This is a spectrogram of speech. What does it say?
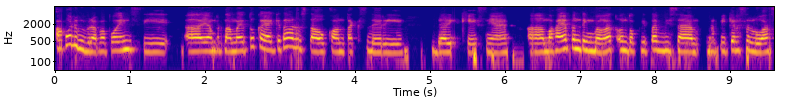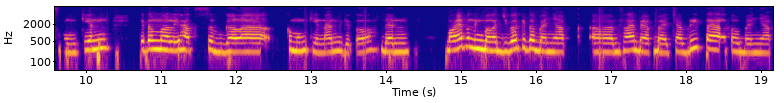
aku ada beberapa poin sih. Uh, yang pertama itu kayak kita harus tahu konteks dari dari case-nya. Uh, makanya penting banget untuk kita bisa berpikir seluas mungkin, kita melihat segala kemungkinan gitu. Dan makanya penting banget juga kita banyak, uh, misalnya banyak baca berita atau banyak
